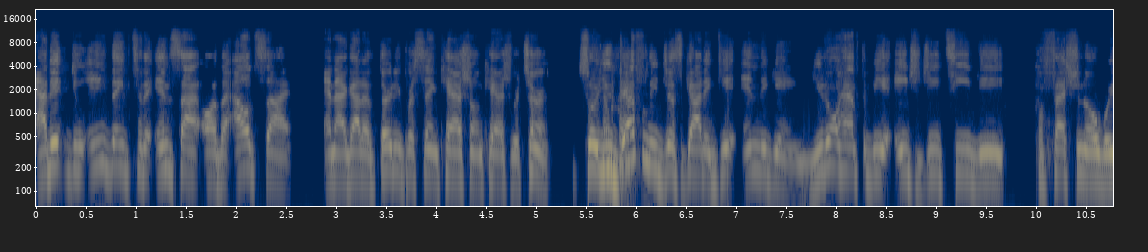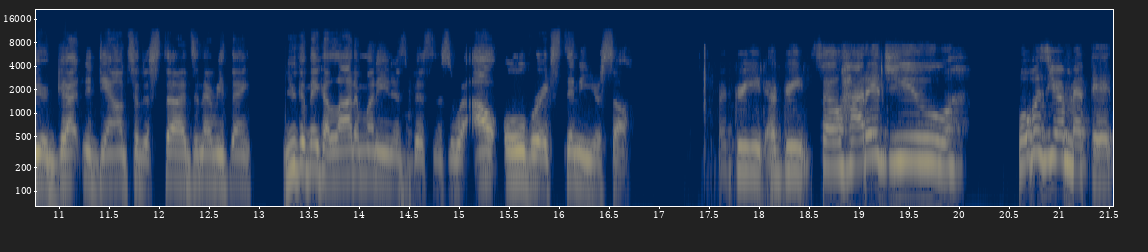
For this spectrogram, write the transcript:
I didn't do anything to the inside or the outside, and I got a 30% cash on cash return. So you okay. definitely just got to get in the game. You don't have to be an HGTV professional where you're gutting it down to the studs and everything. You can make a lot of money in this business without overextending yourself. Agreed, agreed. So how did you what was your method?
